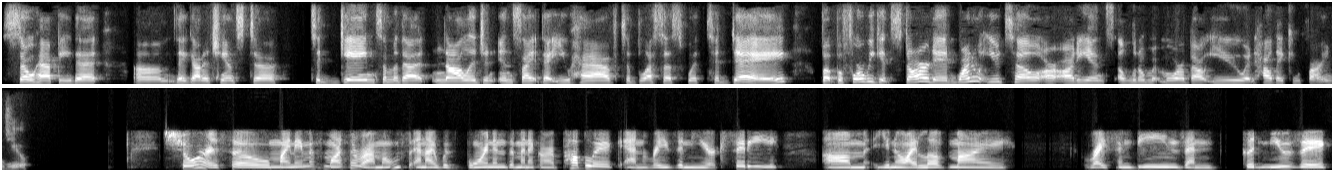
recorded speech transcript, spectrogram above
so happy that um, they got a chance to to gain some of that knowledge and insight that you have to bless us with today. But before we get started, why don't you tell our audience a little bit more about you and how they can find you? Sure. So my name is Martha Ramos, and I was born in Dominican Republic and raised in New York City. Um, you know, I love my rice and beans and good music.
